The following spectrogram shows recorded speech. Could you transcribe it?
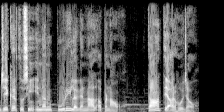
ਜੇਕਰ ਤੁਸੀਂ ਇਹਨਾਂ ਨੂੰ ਪੂਰੀ ਲਗਨ ਨਾਲ ਅਪਣਾਓ। ਤਾਂ ਤਿਆਰ ਹੋ ਜਾਓ।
